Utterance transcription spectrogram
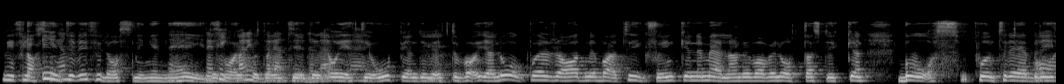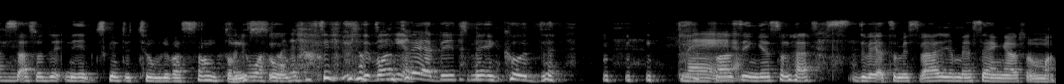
Vid förlossningen? Inte vid förlossningen, nej. Det, det var ju på, den, den tiden. tiden. Och Etiopien, du vet, var, jag låg på en rad med bara tygskynken emellan. Vi var väl åtta stycken bås på en träbrits. Alltså, det, ni skulle inte tro det var sant om Förlåt, ni såg. Det, det, var en helt... träbit med en kudde. Det fanns ingen sån här, du vet, som i Sverige med sängar som man...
